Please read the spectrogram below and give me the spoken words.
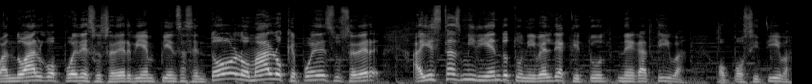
Cuando algo puede suceder bien, piensas en todo lo malo que puede suceder. Ahí estás midiendo tu nivel de actitud negativa o positiva.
